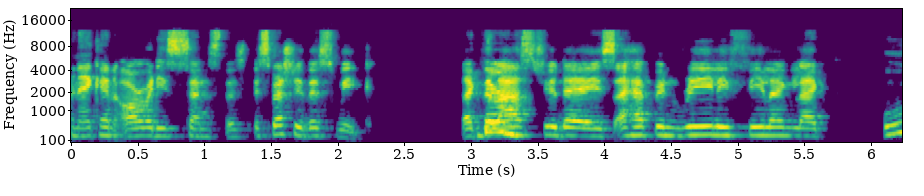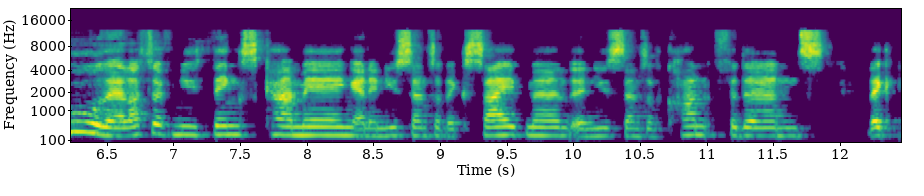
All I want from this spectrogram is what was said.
And i can already sense this especially this week. Like the last few days i have been really feeling like oh there are lots of new things coming and a new sense of excitement a new sense of confidence. Like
